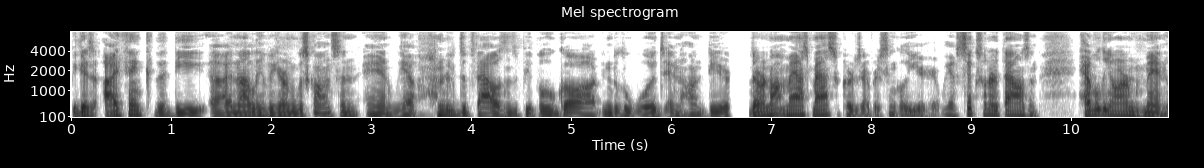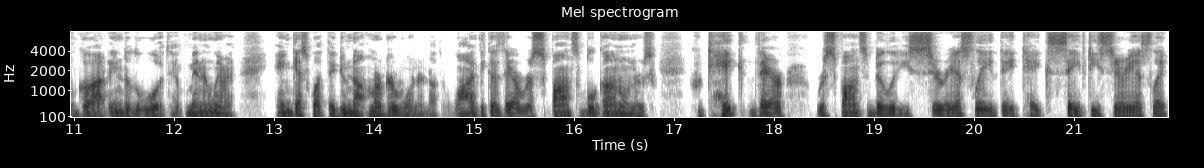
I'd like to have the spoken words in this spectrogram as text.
because I think that the uh, and I live here in Wisconsin, and we have hundreds of thousands of people who go out into the woods and hunt deer. There are not mass massacres every single year here. We have six hundred thousand heavily armed men who go out into the woods, men and women. And guess what? They do not murder one another. Why? Because they are responsible gun owners who take their responsibilities seriously. They take safety seriously,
